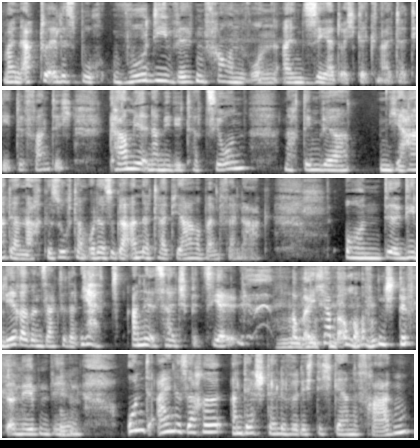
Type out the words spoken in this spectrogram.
Mein aktuelles Buch, Wo die wilden Frauen wohnen, ein sehr durchgeknallter Titel, fand ich, kam mir in der Meditation, nachdem wir ein Jahr danach gesucht haben oder sogar anderthalb Jahre beim Verlag. Und äh, die Lehrerin sagte dann, ja, Anne ist halt speziell, aber ich habe auch oft einen Stift daneben liegen. Ja. Und eine Sache, an der Stelle würde ich dich gerne fragen.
